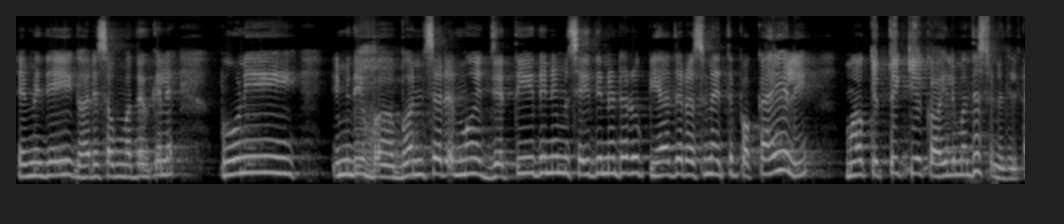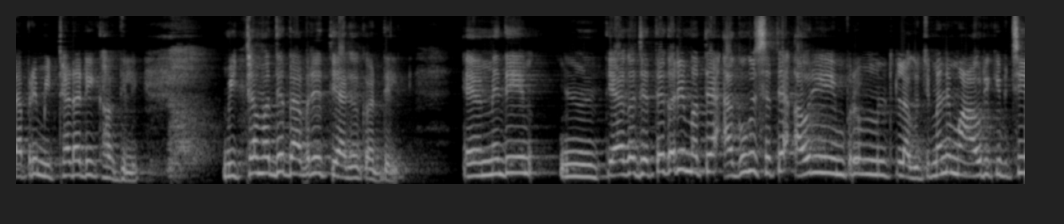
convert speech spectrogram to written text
ଏମିତି ହେଇ ଘରେ ସବୁ ମଦତ କଲେ। ପୁଣି ଏମିତି ଭୁବନେଶ୍ୱର ମୁଁ ଯେତିକି ଦିନ ମୁଁ ସେଇ ଦିନଠାରୁ ପିଆଜ ରସୁଣ ଏତେ ପକ୍କା ହେଇଗଲି ମୁଁ ଆଉ କେତେ କିଏ କହିଲି ମଧ୍ୟ ଶୁଣିଥିଲି। ତାପରେ ମିଠାଟା ଟିକେ ଖାଉଥିଲି। ମିଠା ମଧ୍ୟ ତାପରେ ତ୍ୟାଗ କରିଦେଲି। ଏମିତି ତ୍ୟାଗ ଯେତେ କରି ମୋତେ ଆଗକୁ ସେତେ ଆହୁରି ଇମ୍ପ୍ରୁଭମେଣ୍ଟ ଲାଗୁଛି। ମାନେ ମୁଁ ଆହୁରି କିଛି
